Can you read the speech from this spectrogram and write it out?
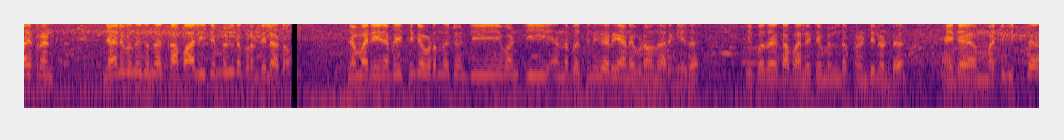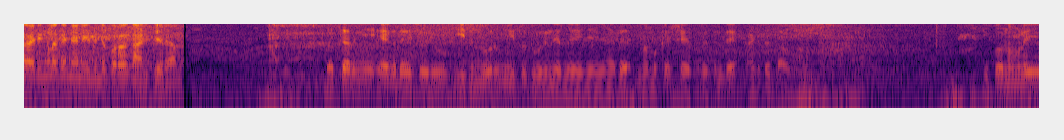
ഹായ് ഫ്രണ്ട്സ് ഞാനിപ്പോൾ നിൽക്കുന്ന കപാലി ടെമ്പിളിന്റെ ഫ്രണ്ടിലാട്ടോ. ഞാൻ മരീന ബേസിന്റെ ഇവിടെ നിന്ന് ട്വന്റി വൺ ജി എന്ന ബസ്സിന് കയറിയാണ് ഇവിടെ വന്ന് ഇറങ്ങിയത്. ഇപ്പോൾ അത് കപാലി ടെമ്പിളിന്റെ ഫ്രണ്ടിലുണ്ട്. അതിന്റെ മറ്റു വിശദ കാര്യങ്ങളൊക്കെ ഞാൻ ഇതിന്റെ പുറകെ കാണിച്ചു തരാം. ബസ് ഇറങ്ങി ഏകദേശം ഒരു ഇരുന്നൂറ് മീറ്റർ ദൂരം ചെന്ന് കഴിഞ്ഞ് കഴിഞ്ഞാൽ നമുക്ക് ക്ഷേത്രത്തിന്റെ അടുത്തെത്താവുന്നതാണ്. ഇപ്പോൾ നമ്മൾ ഈ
